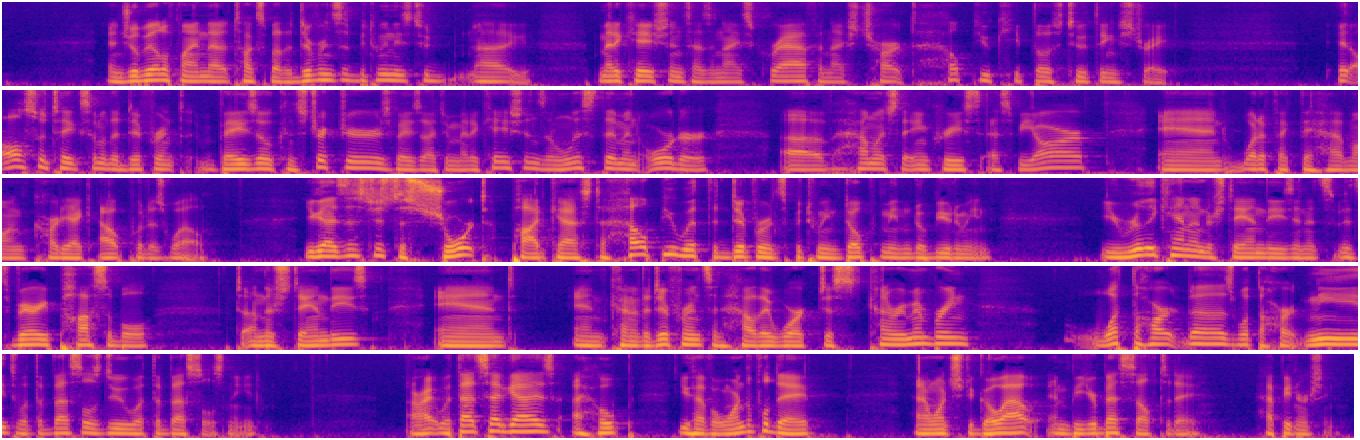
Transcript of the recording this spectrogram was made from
and you'll be able to find that it talks about the differences between these two uh, medications has a nice graph, a nice chart to help you keep those two things straight. It also takes some of the different vasoconstrictors, vasoactive medications, and lists them in order of how much they increase SVR and what effect they have on cardiac output as well. You guys, this is just a short podcast to help you with the difference between dopamine and dobutamine. You really can't understand these, and it's it's very possible to understand these and and kind of the difference and how they work. Just kind of remembering what the heart does, what the heart needs, what the vessels do, what the vessels need. All right, with that said, guys, I hope you have a wonderful day, and I want you to go out and be your best self today. Happy nursing.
